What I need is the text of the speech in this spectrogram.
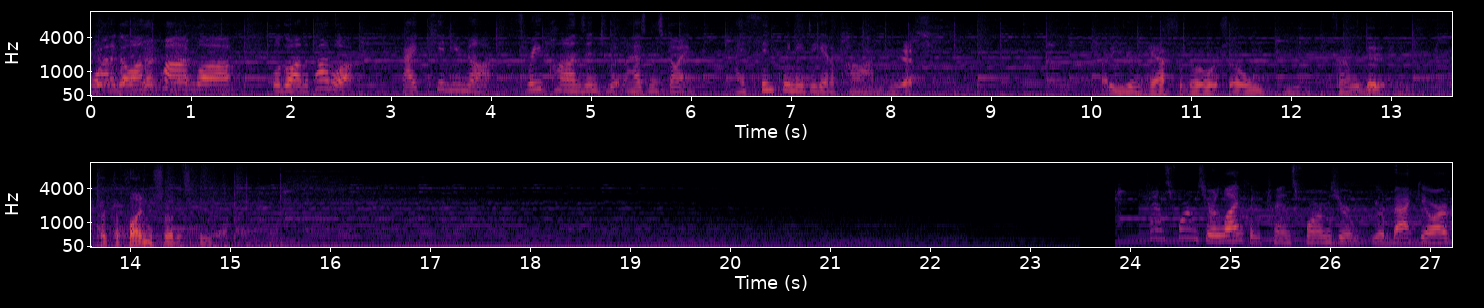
want to go on the pond walk, we'll go on the pond walk. I kid you not, three ponds into it, my husband's going, I think we need to get a pond. Yes. About a year and a half ago or so, we, we finally did it. We took the plunge, so to speak. Transforms your life and it transforms your, your backyard,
